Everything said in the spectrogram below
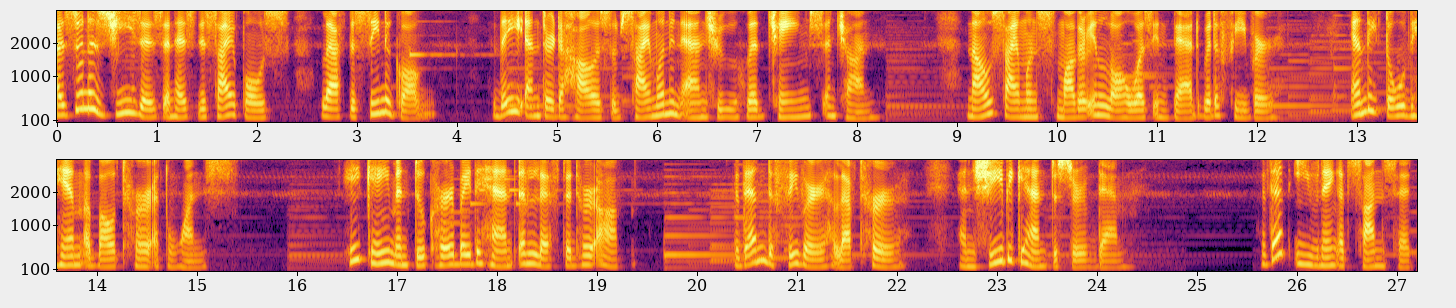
As soon as Jesus and his disciples left the synagogue, they entered the house of Simon and Andrew with James and John. Now Simon's mother in law was in bed with a fever, and they told him about her at once. He came and took her by the hand and lifted her up. Then the fever left her, and she began to serve them. That evening at sunset,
